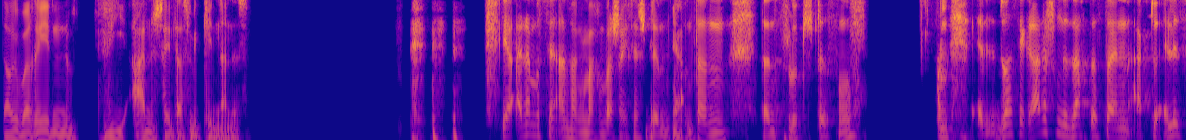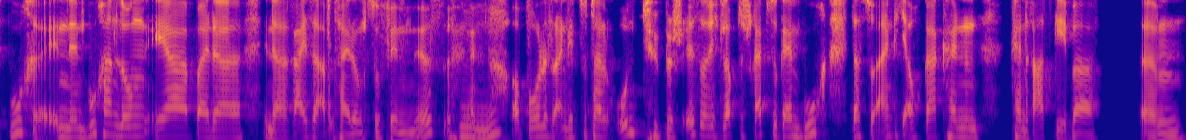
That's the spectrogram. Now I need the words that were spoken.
darüber reden, wie anstrengend das mit Kindern ist. ja, einer muss den Anfang machen, wahrscheinlich, das stimmt. Ja. Und dann, dann flutscht es. Ne? Ähm, äh, du hast ja gerade schon gesagt, dass dein aktuelles Buch in den Buchhandlungen eher bei der in der Reiseabteilung zu finden ist, mhm. obwohl es eigentlich total untypisch ist. Und ich glaube, du schreibst sogar im Buch, dass du eigentlich auch gar keinen keinen Ratgeber ähm,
